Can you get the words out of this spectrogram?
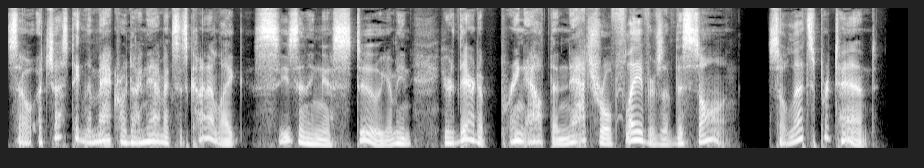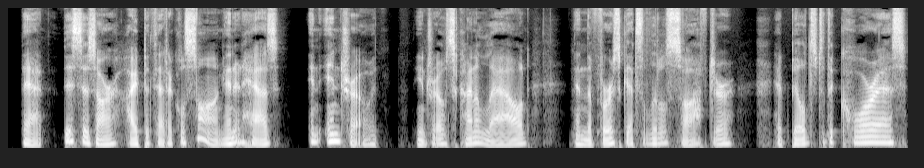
So adjusting the macro dynamics is kind of like seasoning a stew. I mean, you're there to bring out the natural flavors of this song. So let's pretend that this is our hypothetical song and it has an intro. The intro is kind of loud, then the verse gets a little softer. It builds to the chorus.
